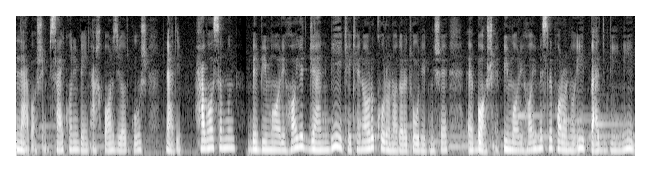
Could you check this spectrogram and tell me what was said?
نباشیم. سعی کنیم به این اخبار زیاد گوش ندیم. حواسمون به بیماری های جنبی که کنار کرونا داره تولید میشه باشه. بیماری هایی مثل پارانوید بدبینی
